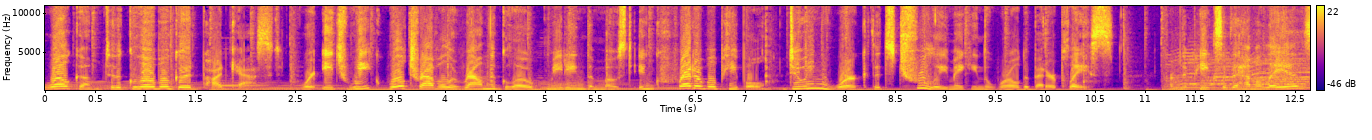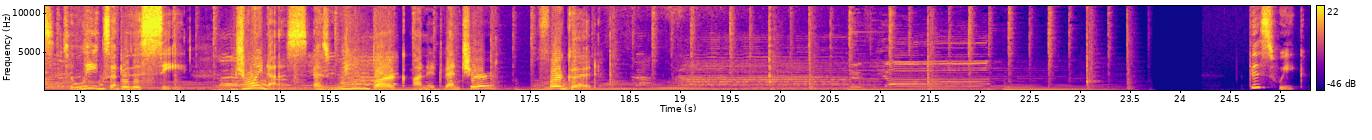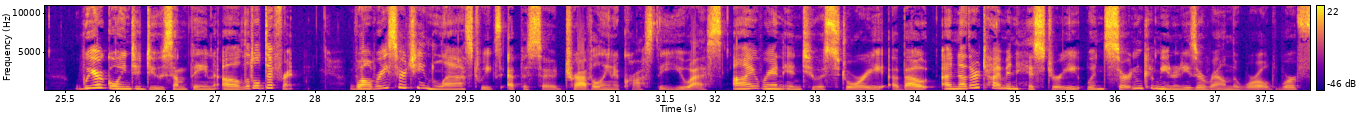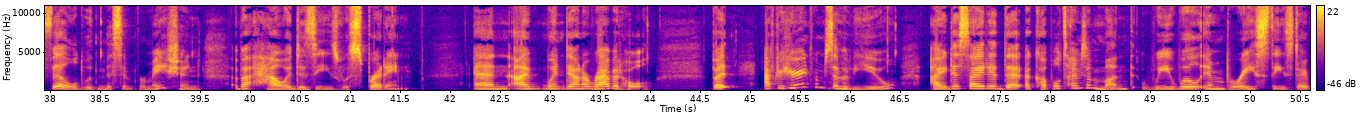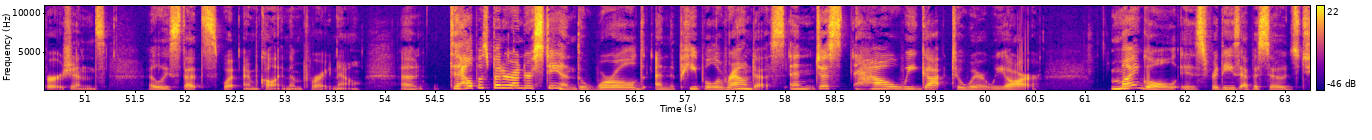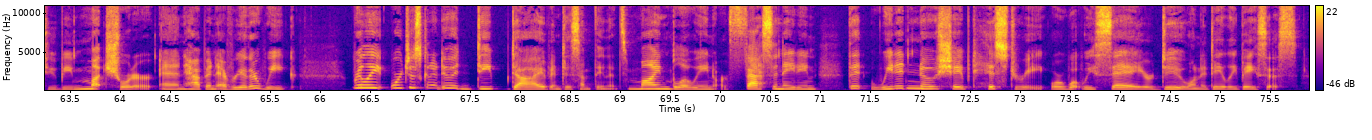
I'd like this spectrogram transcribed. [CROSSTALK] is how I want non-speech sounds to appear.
Welcome to the Global Good Podcast, where each week we'll travel around the globe meeting the most incredible people doing the work that's truly making the world a better place. From the peaks of the Himalayas to leagues under the sea, join us as we embark on adventure for good. This week, we're going to do something a little different. While researching last week's episode, Traveling Across the US, I ran into a story about another time in history when certain communities around the world were filled with misinformation about how a disease was spreading. And I went down a rabbit hole. But after hearing from some of you, I decided that a couple times a month we will embrace these diversions. At least that's what I'm calling them for right now. Um, to help us better understand the world and the people around us and just how we got to where we are. My goal is for these episodes to be much shorter and happen every other week. Really, we're just going to do a deep dive into something that's mind blowing or fascinating that we didn't know shaped history or what we say or do on a daily basis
